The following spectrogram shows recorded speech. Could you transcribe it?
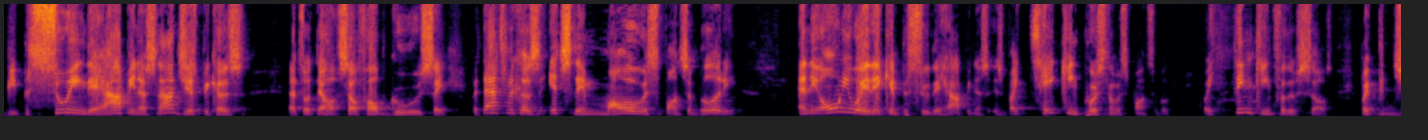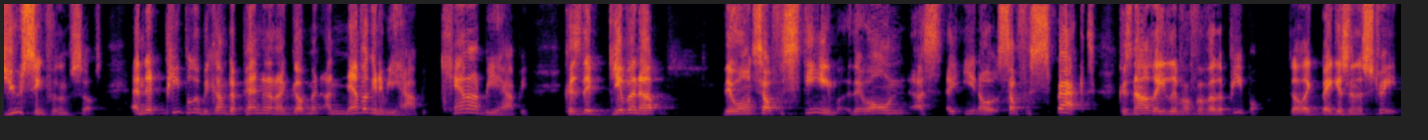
be pursuing their happiness, not just because that's what the self-help gurus say. But that's because it's their moral responsibility. And the only way they can pursue their happiness is by taking personal responsibility, by thinking for themselves, by producing for themselves. And that people who become dependent on government are never going to be happy, cannot be happy, because they've given up their own self-esteem, their own, uh, you know, self-respect, because now they live off of other people. They're like beggars in the street.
